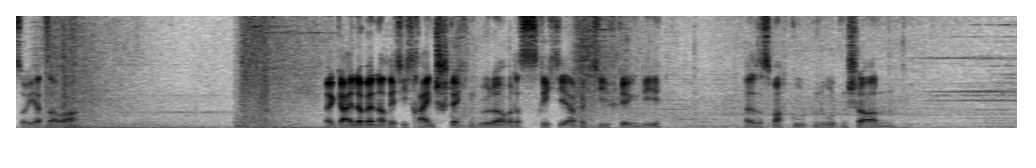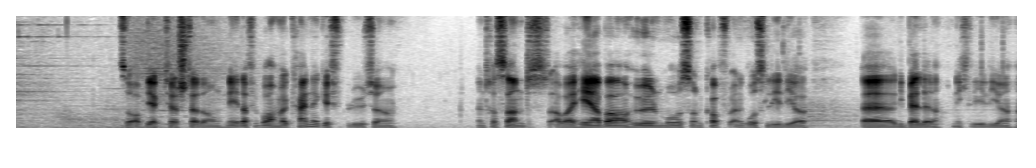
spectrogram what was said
So, jetzt aber. Wäre geiler, wenn er richtig reinstechen würde, aber das ist richtig effektiv gegen die. Also es macht guten, guten Schaden. So, Objektherstellung. Ne, dafür brauchen wir keine Giftblüte. Interessant. Aber Herber, Höhlenmoos und Kopf eine große Lilie. Äh, Libelle, nicht Lilie.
